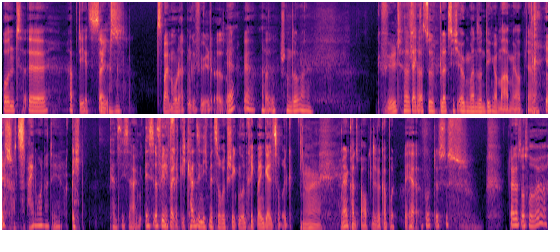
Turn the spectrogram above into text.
und äh, habe die jetzt seit zwei Monaten gefühlt oder so. Ja? Ja, also, Schon so lange. Gefühlt hast, Vielleicht- hast du plötzlich irgendwann so ein Ding am Arm gehabt, ja. Ja. Das ist schon zwei Monate her. ich kann es nicht sagen. Es ist auf jeden Fall, vergeht. ich kann sie nicht mehr zurückschicken und krieg mein Geld zurück. Ah. Ja, kannst behaupten, sie wird kaputt. Ja, gut, das ist. Da gibt es noch so, ja.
